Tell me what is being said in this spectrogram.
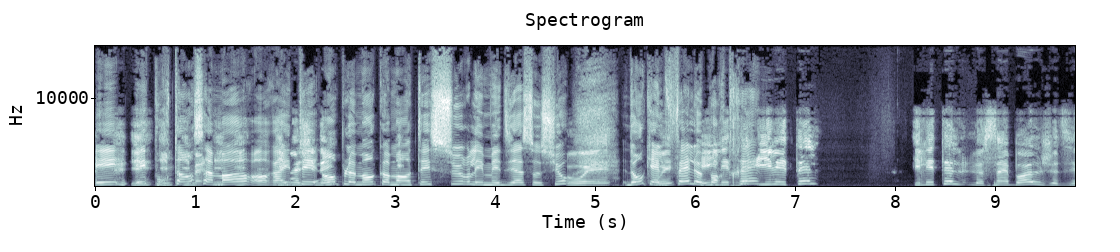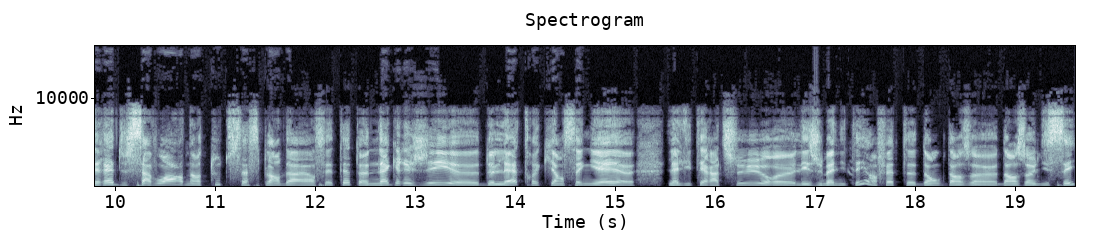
et, et, pourtant, sa mort aura été amplement commentée sur les médias sociaux. Oui, Donc, elle fait le portrait. Il était, il était, le symbole, je dirais, du savoir dans toute sa splendeur. C'était un agrégé euh, de lettres qui enseignait euh, la littérature, euh, les humanités, en fait, donc dans un, dans un lycée.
